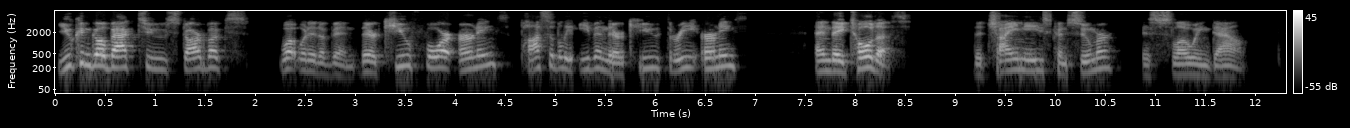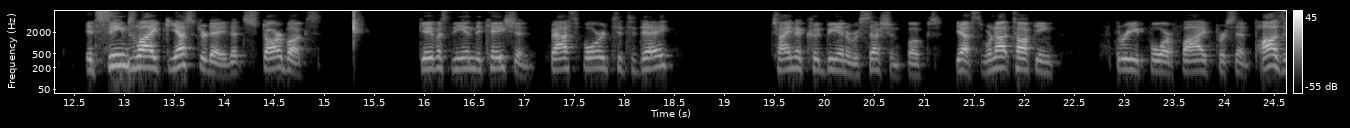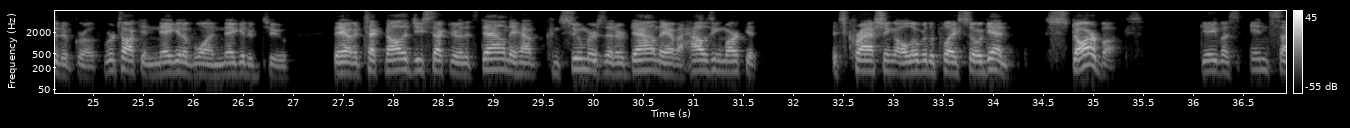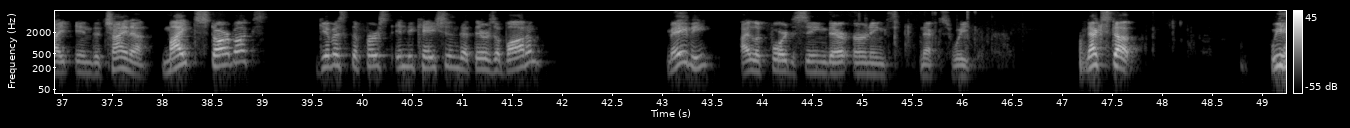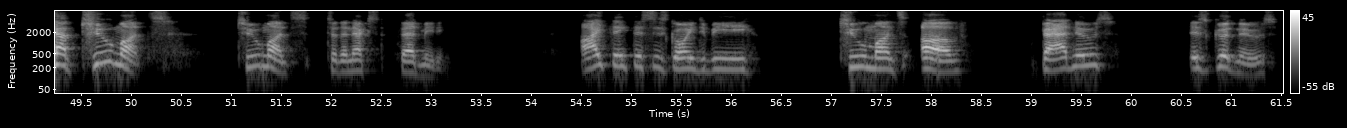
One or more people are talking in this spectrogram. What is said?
You can go back to Starbucks, what would it have been? Their Q4 earnings, possibly even their Q3 earnings, and they told us the Chinese consumer is slowing down. It seems like yesterday that Starbucks gave us the indication. Fast forward to today, China could be in a recession, folks. Yes, we're not talking three, four, five percent positive growth. We're talking negative one, negative two. They have a technology sector that's down. They have consumers that are down. They have a housing market. It's crashing all over the place. So again, Starbucks gave us insight into China. Might Starbucks give us the first indication that there's a bottom? Maybe. I look forward to seeing their earnings next week. Next up, we have two months, two months to the next Fed meeting. I think this is going to be two months of bad news is good news,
